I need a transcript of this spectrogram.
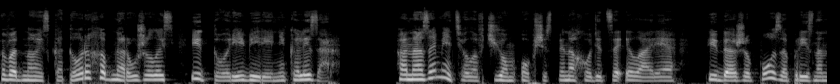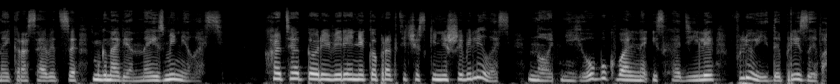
в одной из которых обнаружилась и Тори Вереника Лизар. Она заметила, в чьем обществе находится Элария, и даже поза признанной красавицы мгновенно изменилась. Хотя Тори Вереника практически не шевелилась, но от нее буквально исходили флюиды призыва.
